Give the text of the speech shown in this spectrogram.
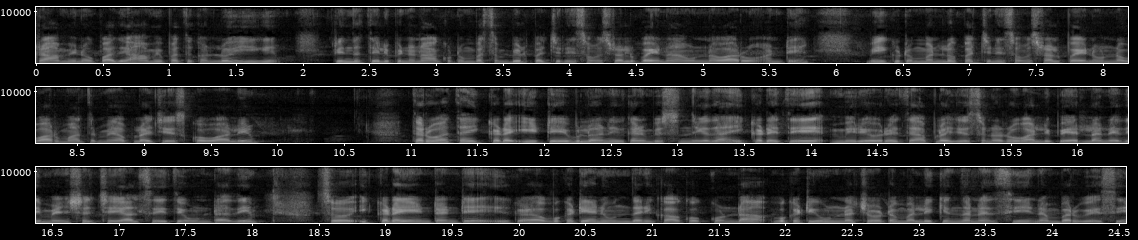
గ్రామీణ ఉపాధి హామీ పథకంలో ఈ క్రింద తెలిపిన నా కుటుంబ సభ్యులు పద్దెనిమిది సంవత్సరాల పైన ఉన్నవారు అంటే మీ కుటుంబంలో పద్దెనిమిది సంవత్సరాల పైన ఉన్నవారు మాత్రమే అప్లై చేసుకోవాలి. తర్వాత ఇక్కడ ఈ టేబుల్ అనేది కనిపిస్తుంది కదా ఇక్కడైతే మీరు ఎవరైతే అప్లై చేస్తున్నారో వాళ్ళ పేర్లు అనేది మెన్షన్ చేయాల్సి అయితే ఉంటుంది. సో ఇక్కడ ఏంటంటే ఇక్కడ ఒకటి అని ఉందని కాకోకుండా ఒకటి ఉన్న చోట మళ్ళీ కింద అనేసి నెంబర్ వేసి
